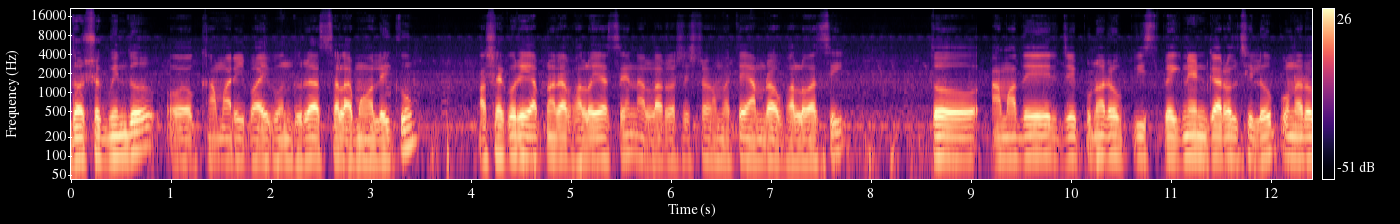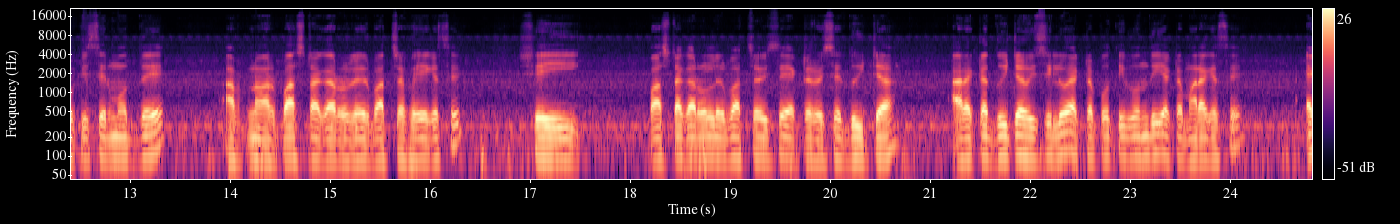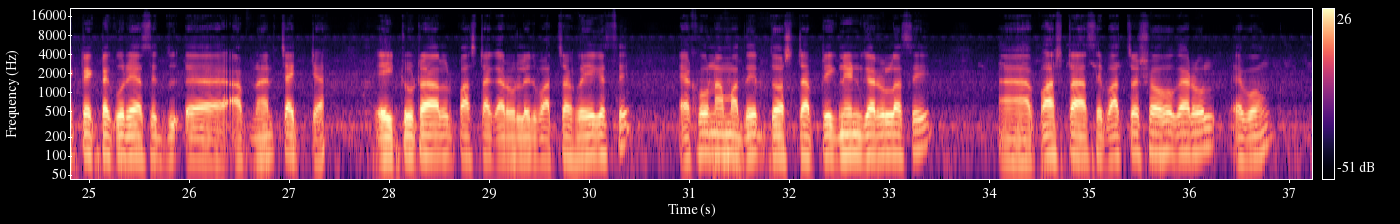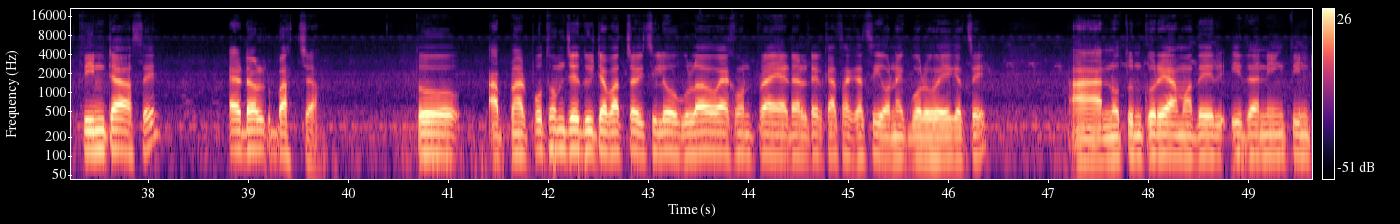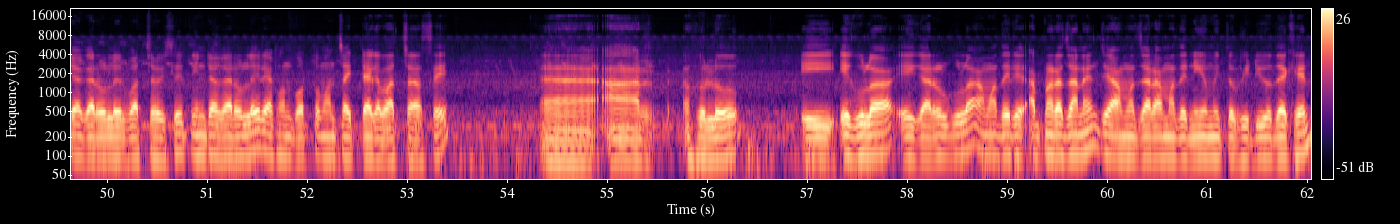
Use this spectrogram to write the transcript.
দর্শকবৃন্দ ও খামারি ভাই বন্ধুরা, আসসালামু আলাইকুম। আশা করি আপনারা ভালোই আছেন, আল্লাহর অশেষ রহমতে আমরাও ভালো আছি। তো আমাদের যে পনেরো পিস প্রেগনেন্ট গারল ছিল, পনেরো পিসের মধ্যে আপনার পাঁচটা গারলের বাচ্চা হয়ে গেছে। সেই পাঁচটা গারলের বাচ্চা হয়েছে একটা রয়েছে দুইটা, আর একটা দুইটা হয়েছিল একটা প্রতিবন্ধী, একটা মারা গেছে। একটা একটা করে আছে আপনার চারটা। এই টোটাল পাঁচটা গারলের বাচ্চা হয়ে গেছে। এখন আমাদের দশটা প্রেগনেন্ট গারল আছে পাঁচটা আছে বাচ্চা সহ গারল এবং তিনটা আছে অ্যাডাল্ট বাচ্চা। তো আপনার প্রথম যে দুইটা বাচ্চা হয়েছিল, ওগুলাও এখন প্রায় অ্যাডাল্টের কাছাকাছি অনেক বড় হয়ে গেছে। আর নতুন করে আমাদের ইদানিং তিনটা গারলের বাচ্চা হয়েছে। তিনটা গারলের এখন বর্তমান চারটা বাচ্চা আছে। আর হলো এই এগুলা, এই গারলগুলা আমাদের, আপনারা জানেন যে আমার যারা আমাদের নিয়মিত ভিডিও দেখেন,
